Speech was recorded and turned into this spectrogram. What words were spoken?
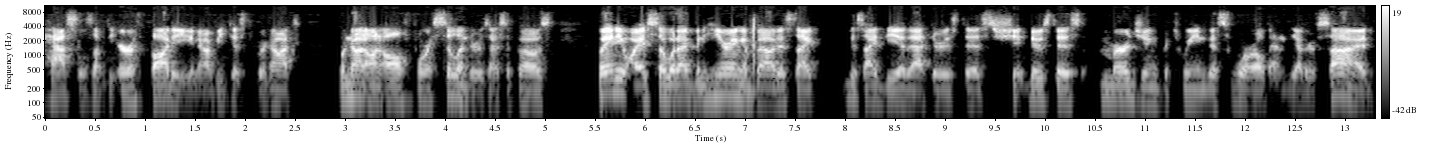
hassles of the earth body you know we just we're not we're not on all four cylinders i suppose. But anyway so what i've been hearing about is like this idea that there's this shit there's this merging between this world and the other side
